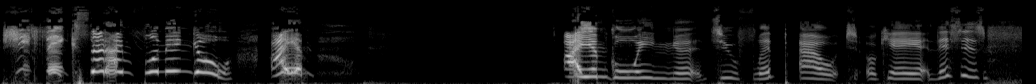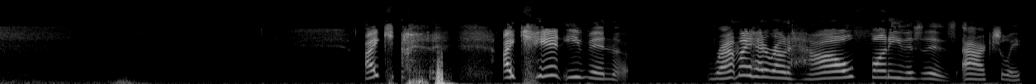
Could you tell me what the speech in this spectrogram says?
she thinks that I'm Flamingo! I am. I am going uh, to flip out, okay? This is. I, ca- I can't even wrap my head around how funny this is, actually.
